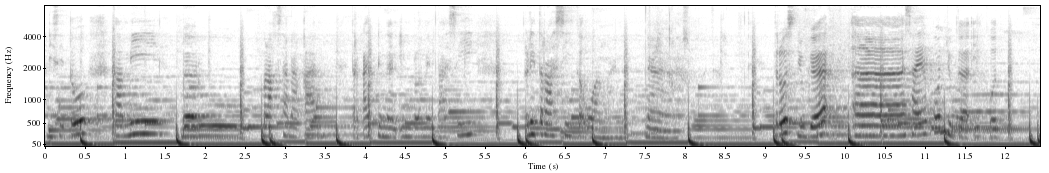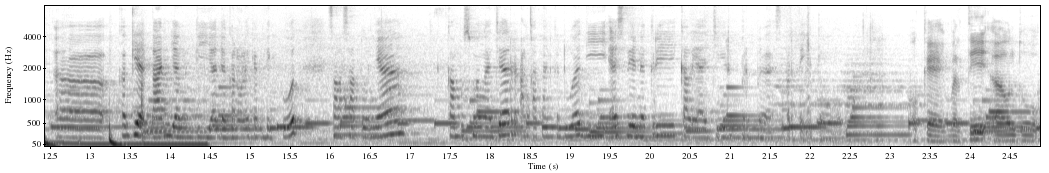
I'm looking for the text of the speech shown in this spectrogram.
di situ kami baru melaksanakan terkait dengan implementasi literasi keuangan. Nah, terus juga uh, saya pun juga ikut uh, kegiatan yang diadakan oleh Kemdikbud. Salah satunya kampus mengajar angkatan kedua di SD Negeri Kaliajir Berba seperti itu. Oke, berarti uh, untuk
